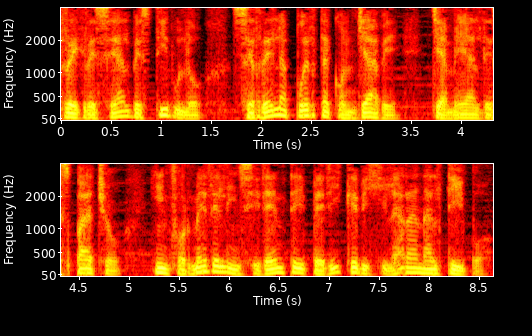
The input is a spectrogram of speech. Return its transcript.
regresé al vestíbulo, cerré la puerta con llave, llamé al despacho, informé del incidente y pedí que vigilaran al tipo.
